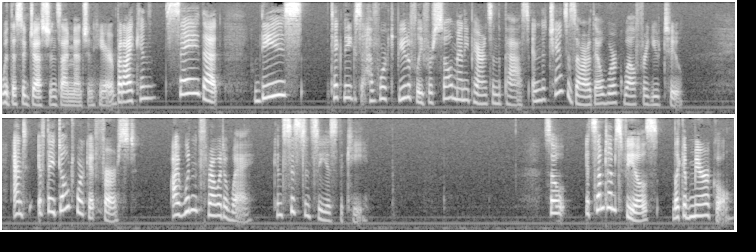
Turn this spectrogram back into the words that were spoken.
with the suggestions I mentioned here, but I can say that these techniques have worked beautifully for so many parents in the past, and the chances are they'll work well for you too. And if they don't work at first, I wouldn't throw it away. Consistency is the key. So it sometimes feels like a miracle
